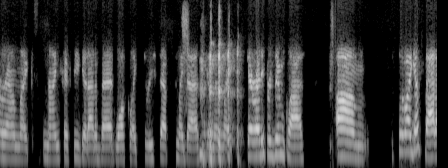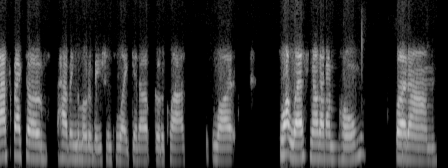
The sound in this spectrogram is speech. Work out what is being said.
around like 9:50, get out of bed, walk like three steps to my desk, and then like get ready for Zoom class. Um, so I guess that aspect of having the motivation to like get up, go to class, it's a lot, it's a lot less now that I'm home. But um,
